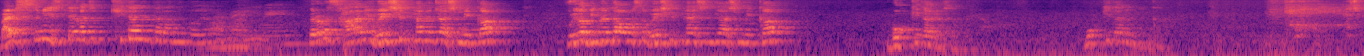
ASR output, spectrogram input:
말씀이 있을 때까지 기다린다라는 거예요. 아멘. 여러분 사람이 왜 실패하는 줄 아십니까? 우리가 믿는다고 해서 왜 실패하신 줄 아십니까? 못 기다려서 그래요. 못 기다리니까. 계속.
